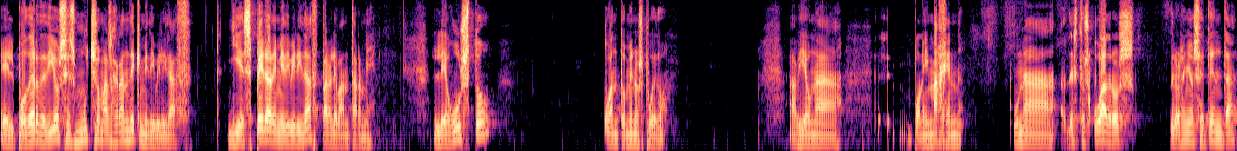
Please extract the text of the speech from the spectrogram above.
El poder de Dios es mucho más grande que mi debilidad y espera de mi debilidad para levantarme. Le gusto cuanto menos puedo. Había una, una imagen, una de estos cuadros de los años 70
